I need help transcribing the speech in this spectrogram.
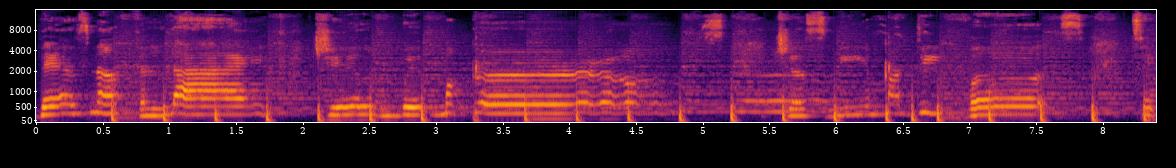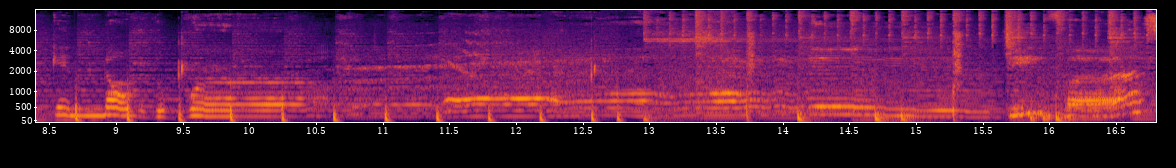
There's nothing like chilling with my girls. Just me and my divas taking over the world. Divas.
